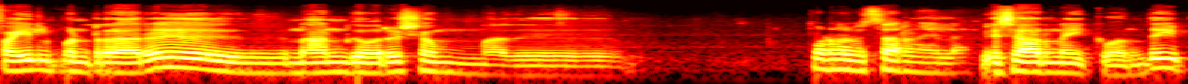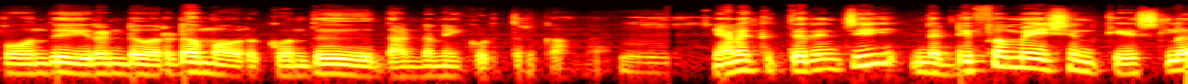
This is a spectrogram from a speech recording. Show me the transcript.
ஃபைல் பண்ணுறாரு நான்கு வருஷம் அது தொடர் விசாரணையில்? விசாரணைக்கு வந்து இப்போ வந்து இரண்டு வருடம் அவருக்கு வந்து தண்டனை கொடுத்துருக்காங்க. எனக்கு தெரிஞ்சு இந்த டிஃபமேஷன் கேஸில்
